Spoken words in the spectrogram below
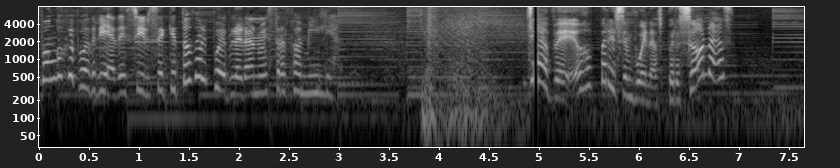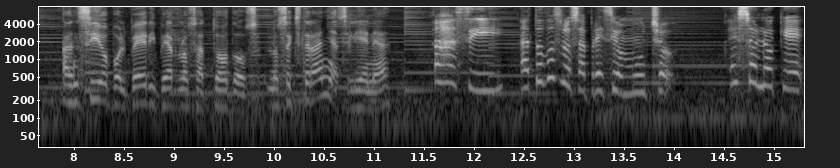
Supongo que podría decirse que todo el pueblo era nuestra familia. Ya veo, parecen buenas personas. Ansío volver y verlos a todos. ¿Los extrañas, Liena? Ah, sí. A todos los aprecio mucho. Es solo que...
